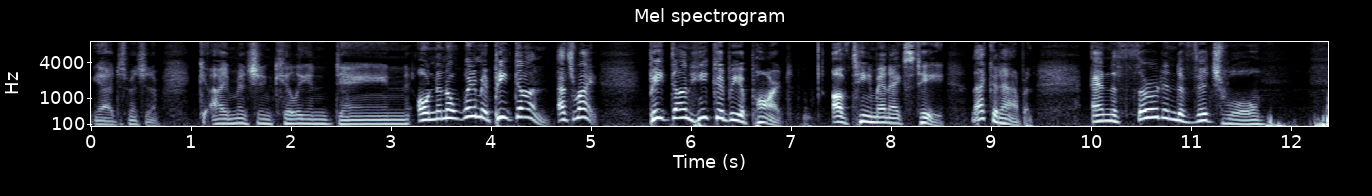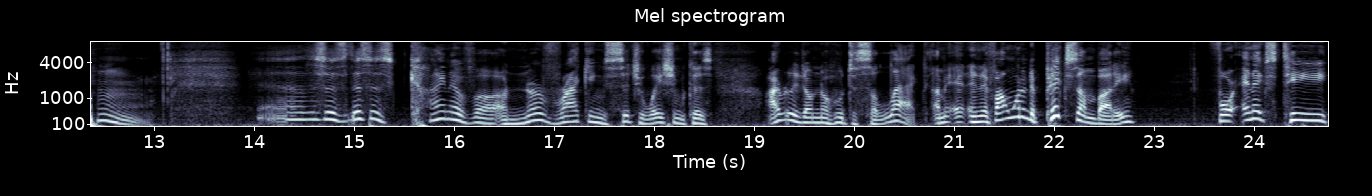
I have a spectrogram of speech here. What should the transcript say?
Yeah, I just mentioned him. I mentioned Killian Dain. Oh no, no, wait a minute, Pete Dunne. That's right. Pete Dunne. He could be a part of Team NXT. That could happen. And the third individual, hmm. Yeah, this is this is kind of a, a nerve wracking situation because I really don't know who to select. I mean, and, and if I wanted to pick somebody for NXT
